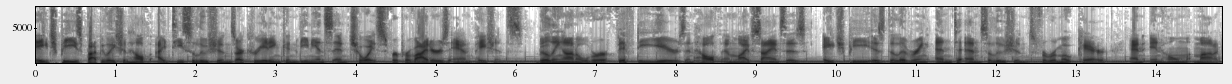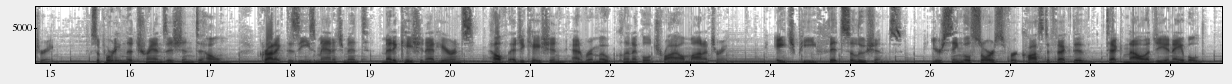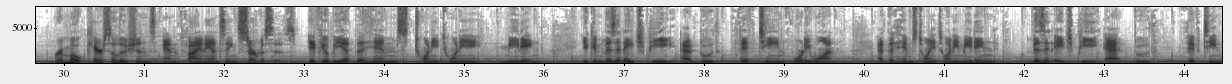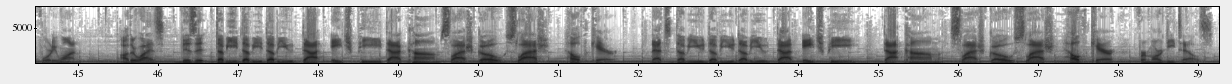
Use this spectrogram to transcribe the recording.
HP's population health IT solutions are creating convenience and choice for providers and patients. Building on over 50 years in health and life sciences, HP is delivering end to end solutions for remote care and in home monitoring. Supporting the transition to home, chronic disease management, medication adherence, health education, and remote clinical trial monitoring. HP Fit Solutions, your single source for cost effective, technology enabled remote care solutions, and financing services. If you'll be at the HIMSS 2020 meeting, you can visit HP at booth 1541. At the HIMSS 2020 meeting, visit HP at booth 1541. Otherwise, visit www.hp.com slash go slash healthcare. That's www.hp.com slash go slash healthcare for more details.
